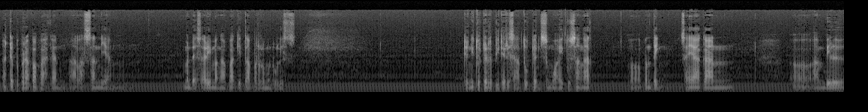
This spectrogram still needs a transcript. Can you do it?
ada beberapa bahkan alasan yang mendasari mengapa kita perlu menulis. Dan itu ada lebih dari satu dan semua itu sangat uh, penting. Saya akan uh, ambil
